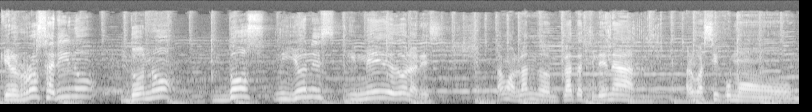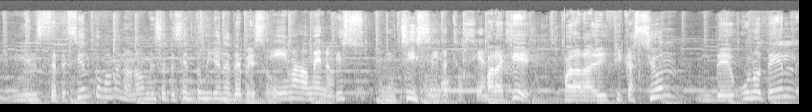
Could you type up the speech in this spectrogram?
que el Rosarino donó 2 millones y medio de dólares. Estamos hablando en plata chilena algo así como 1.700 más o menos, ¿no? 1.700 millones de pesos. Sí, más o menos. Es muchísimo. 1.800. ¿Para qué? Para la edificación de un hotel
